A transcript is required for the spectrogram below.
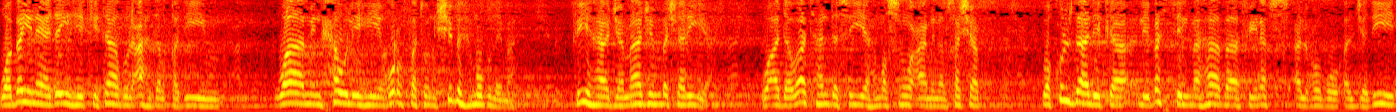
وبين يديه كتاب العهد القديم ومن حوله غرفة شبه مظلمة فيها جماجم بشرية وأدوات هندسية مصنوعة من الخشب وكل ذلك لبث المهابة في نفس العضو الجديد.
